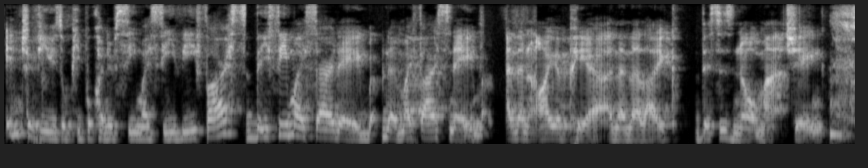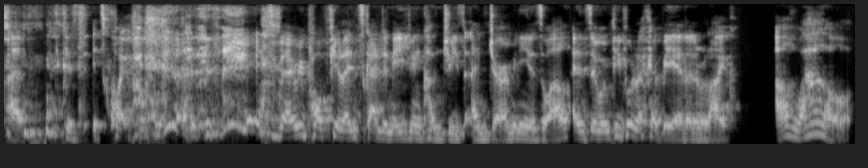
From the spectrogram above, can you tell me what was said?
interviews or people kind of see my CV first, they see my surname, no, my first name, and then I appear, and then they're like, this is not matching because um, it's quite popular. it's very popular in Scandinavian countries and Germany as well. And so when people look at me and they're like, oh, wow,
